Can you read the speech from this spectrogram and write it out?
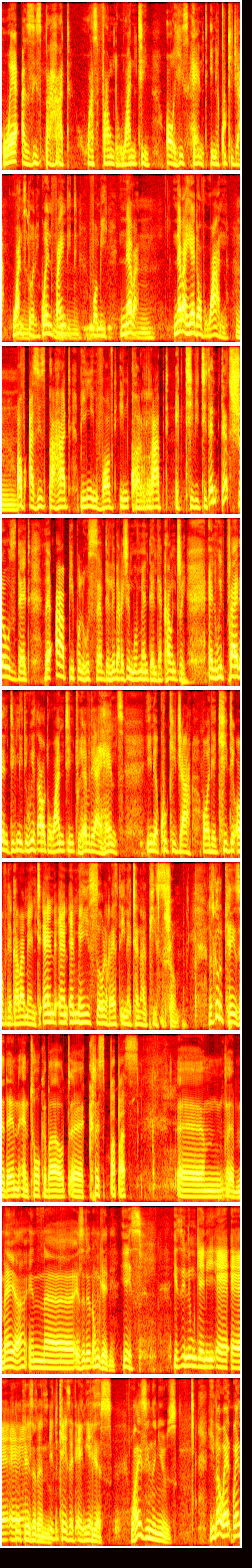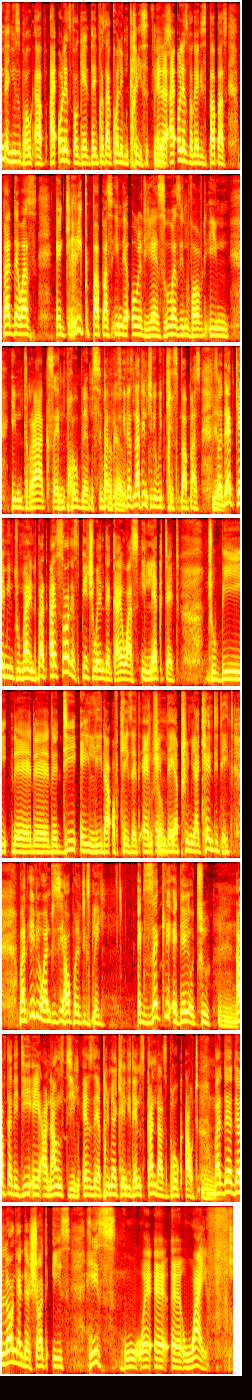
where Aziz Pahad was found wanting or his hand in a cookie jar. One mm. story. Go and find it mm. for me. Never. Mm. Never heard of one of Aziz Pahad being involved in corrupt activities. And that shows that there are people who serve the liberation movement and the country and with pride and dignity without wanting to have their hands in a cookie jar or the kitty of the government. And, and, and may his soul rest in eternal peace. Sure. Let's go to KZN and talk about uh, Chris Pappas, um, uh, mayor in, uh, is it in Umgeni? Yes. It's in Umgeni. Uh, uh, uh, KZN. It's KZN, yes. Yes. Why is he in the news? You know, when, when the news broke up, I always forget that because I call him Chris. Yes. I, I always forget his papas. But there was a Greek papas in the old years who was involved in in drugs and problems. But Okay. it has nothing to do with Chris Pappas. So that came into mind. But I saw the speech when the guy was elected to be the, the, the DA leader of KZN Sure. and their premier candidate. But if you want to see how politics play, exactly a day or 2 after the DA announced him as their premier candidate, scandals broke out. But the, the long and the short is his w- uh, uh, wife.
